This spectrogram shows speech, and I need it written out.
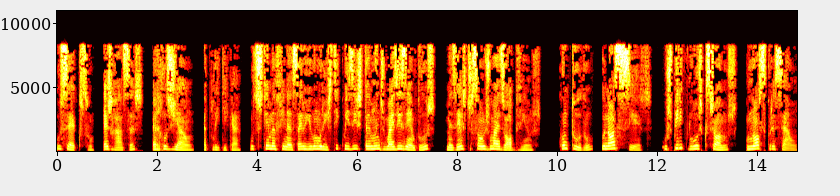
o sexo, as raças, a religião, a política, o sistema financeiro e humorístico. Existem muitos mais exemplos, mas estes são os mais óbvios. Contudo, o nosso ser, o espírito de luz que somos, o nosso coração,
